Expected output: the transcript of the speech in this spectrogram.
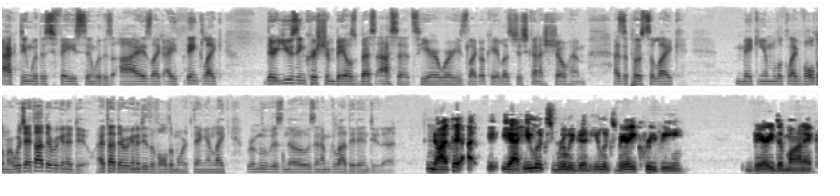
acting with his face and with his eyes. Like I think like they're using Christian Bale's best assets here, where he's like, okay, let's just kind of show him, as opposed to like making him look like Voldemort, which I thought they were gonna do. I thought they were gonna do the Voldemort thing and like remove his nose, and I'm glad they didn't do that. No, I think yeah, he looks really good. He looks very creepy, Mm-hmm. Very demonic.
